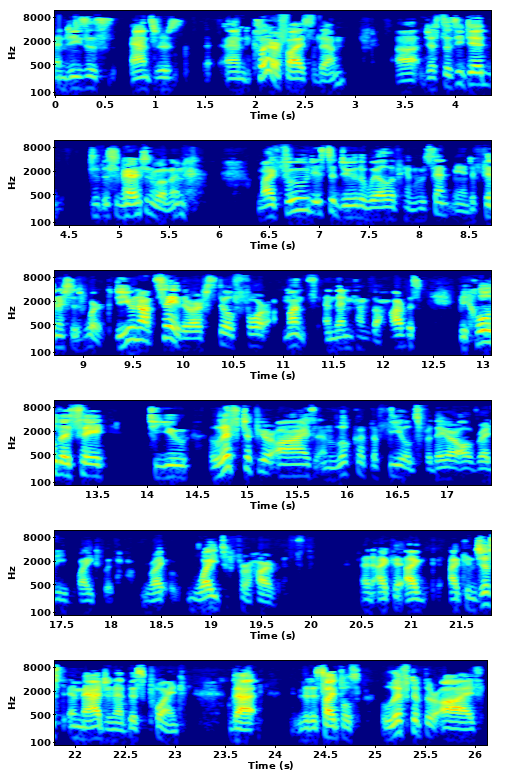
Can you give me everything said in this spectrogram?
and Jesus answers and clarifies to them, uh, just as he did to the Samaritan woman, My food is to do the will of him who sent me and to finish his work. Do you not say there are still four months and then comes the harvest? Behold, I say to you, lift up your eyes and look at the fields, for they are already white with right, white for harvest. And I, I, I can just imagine at this point that the disciples lift up their eyes,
